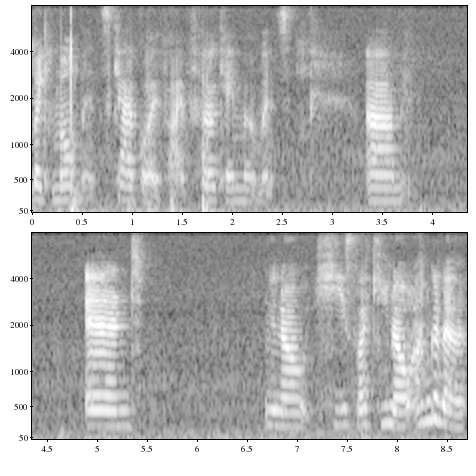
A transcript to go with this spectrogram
like moments, category 5 hurricane moments. Um, and you know, he's like, you know, I'm gonna.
